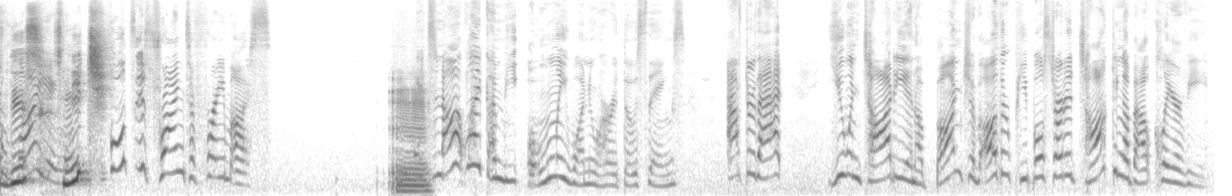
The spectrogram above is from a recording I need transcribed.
you're this lying. snitch Fultz is trying to frame us. Mm. It's not like I'm the only one who heard those things. After that, You and Toddy and a bunch of other people started talking about Clervie.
